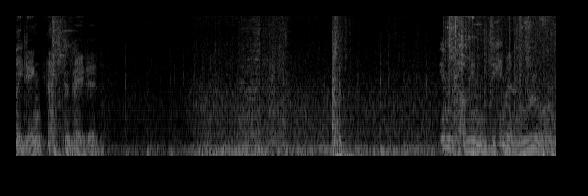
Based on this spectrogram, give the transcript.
Plating activated. Incoming demon rune.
